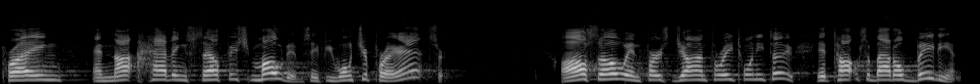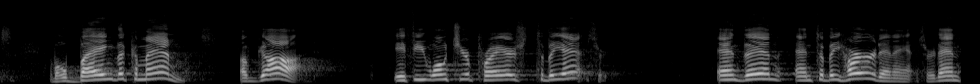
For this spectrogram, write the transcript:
praying and not having selfish motives if you want your prayer answered. Also in 1 John 3 22, it talks about obedience, of obeying the commandments of God if you want your prayers to be answered. And then, and to be heard and answered. And,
